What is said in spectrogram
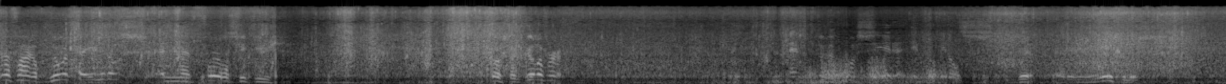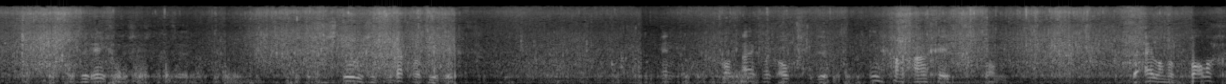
We varen op Noordzee inmiddels en eh, voor ziet u Costa Gulliver. En we passeren inmiddels de Regulus. De Regulus is het, het historische wrak wat hier ligt. En wat eigenlijk ook de ingang aangeeft van de eilanden Ballig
